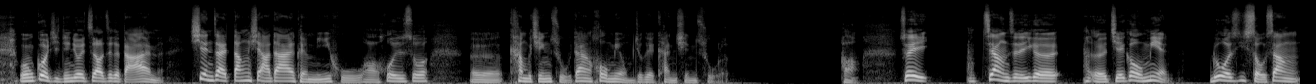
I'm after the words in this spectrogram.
我们过几天就会知道这个答案了。现在当下大家可能迷糊啊，或者说呃看不清楚，但后面我们就可以看清楚了。好，所以这样子的一个呃结构面，如果你手上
